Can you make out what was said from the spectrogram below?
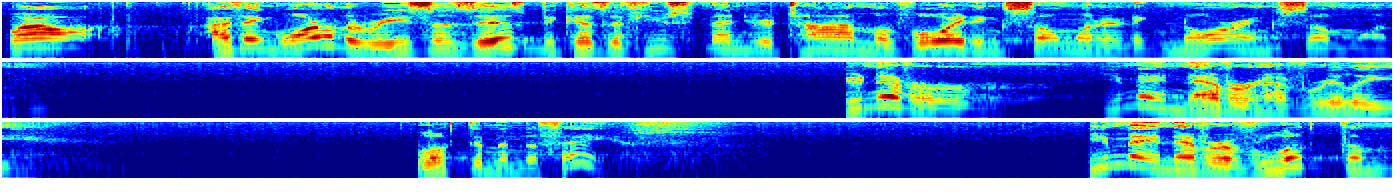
Well, I think one of the reasons is because if you spend your time avoiding someone and ignoring someone, you never, you may never have really looked them in the face. You may never have looked them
